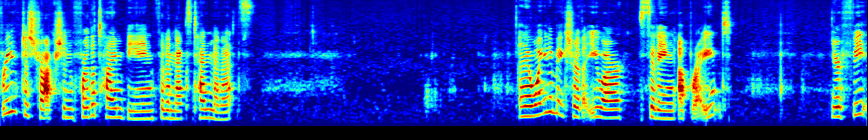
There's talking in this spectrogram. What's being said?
free of distraction for the time being for the next 10 minutes. And I want you to make sure that you are sitting upright, your feet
